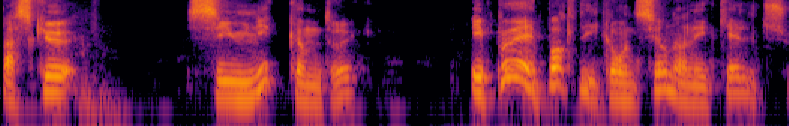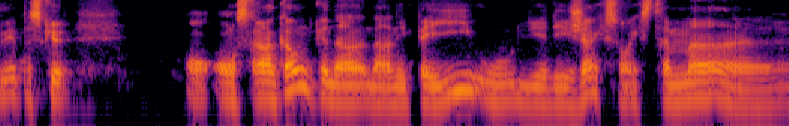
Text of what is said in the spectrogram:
parce que c'est unique comme truc. Et peu importe les conditions dans lesquelles tu es, parce que on, se rend compte que dans, les pays où il y a des gens qui sont extrêmement euh,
